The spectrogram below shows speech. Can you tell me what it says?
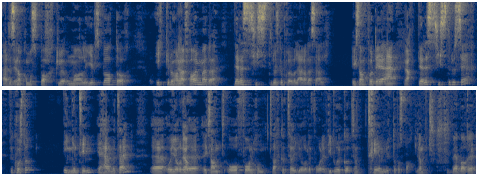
Er det snakk om å sparkle og male gipsplater, og ikke du har Ja. erfaring med det, det er det siste du skal prøve å lære deg selv. For det er, Ja. det er det siste du ser. Det koster ingenting i hermetegn eh, å gjøre det, sant? Å få en håndverker til å gjøre det for deg. De bruker sant, tre minutter på er bare,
